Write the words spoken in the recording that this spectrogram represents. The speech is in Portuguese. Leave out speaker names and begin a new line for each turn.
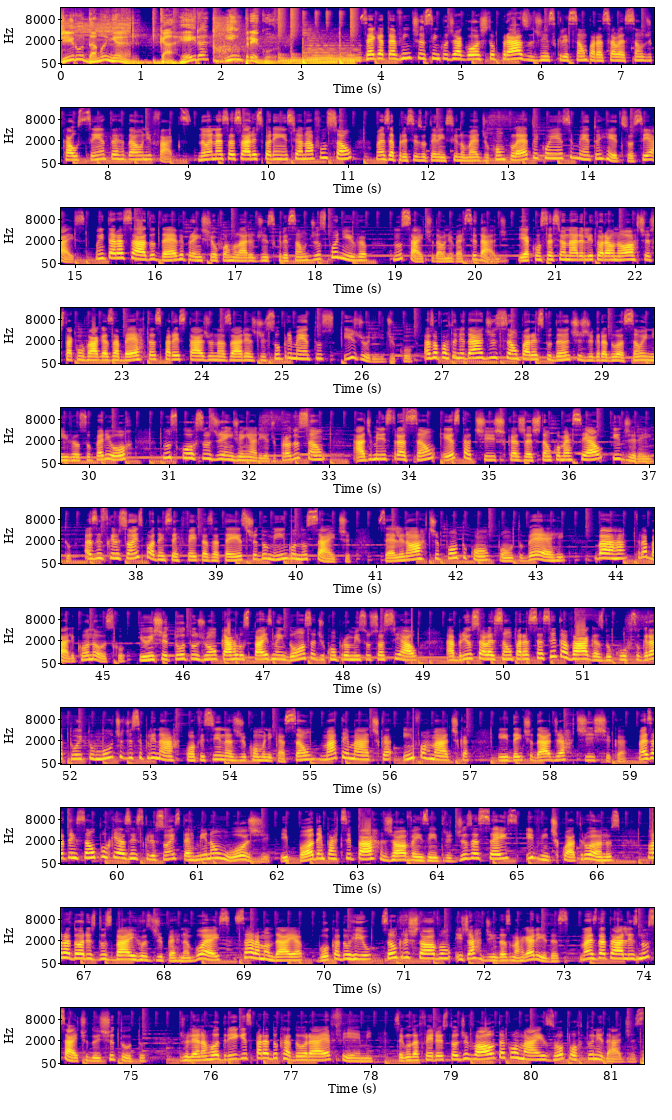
Giro da Manhã. Carreira e emprego.
Segue até 25 de agosto o prazo de inscrição para a seleção de call center da Unifax. Não é necessária experiência na função, mas é preciso ter ensino médio completo e conhecimento em redes sociais. O interessado deve preencher o formulário de inscrição disponível no site da universidade. E a concessionária Litoral Norte está com vagas abertas para estágio nas áreas de suprimentos e jurídico. As oportunidades são para estudantes de graduação em nível superior nos cursos de engenharia de produção, administração, estatística, gestão comercial e direito. As inscrições podem ser feitas até este domingo no site clnorte.com.br barra Trabalhe Conosco. E o Instituto João Carlos Pais Mendonça de Compromisso Social abriu seleção para 60 vagas do curso gratuito multidisciplinar, com oficinas de comunicação, matemática, informática, e identidade artística. Mas atenção porque as inscrições terminam hoje e podem participar jovens entre 16 e 24 anos moradores dos bairros de Pernambués, Saramandaia, Boca do Rio, São Cristóvão e Jardim das Margaridas. Mais detalhes no site do Instituto. Juliana Rodrigues para Educadora FM. Segunda-feira eu estou de volta com mais oportunidades.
